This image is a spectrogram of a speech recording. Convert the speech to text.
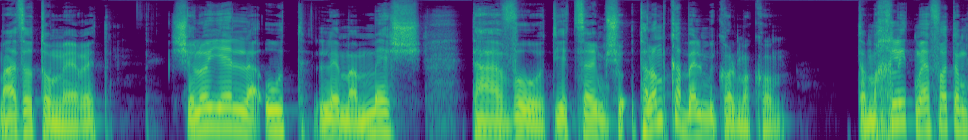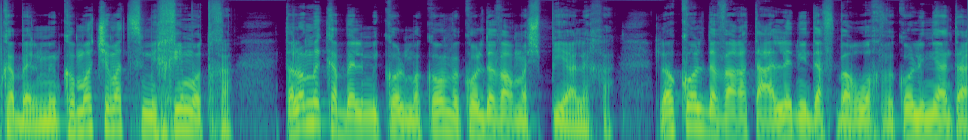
מה זאת אומרת? שלא יהיה להוט לממש תאוות, יצרים, ש... אתה לא מקבל מכל מקום. אתה מחליט מאיפה אתה מקבל, ממקומות שמצמיחים אותך. אתה לא מקבל מכל מקום וכל דבר משפיע עליך. לא כל דבר אתה עלה נידף ברוח וכל עניין אתה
